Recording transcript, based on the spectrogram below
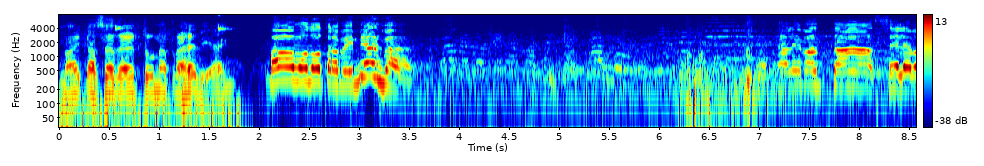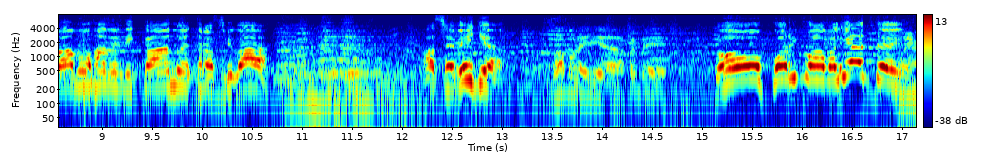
No hay que hacer de esto una tragedia, ¿eh? Vámonos otra vez, mi alma. Esta levantada se le vamos a dedicar a nuestra ciudad, a Sevilla. Vamos a ella, Pepe. Todos por igual, valiente.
